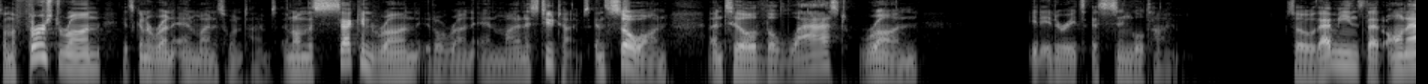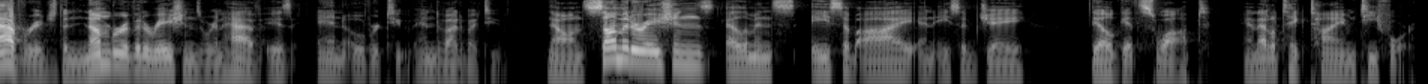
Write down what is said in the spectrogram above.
So on the first run, it's going to run n minus 1 times. And on the second run, it'll run n minus 2 times, and so on until the last run, it iterates a single time. So that means that on average, the number of iterations we're going to have is n over 2, n divided by 2. Now on some iterations, elements a sub i and a sub j, they'll get swapped, and that'll take time t4.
